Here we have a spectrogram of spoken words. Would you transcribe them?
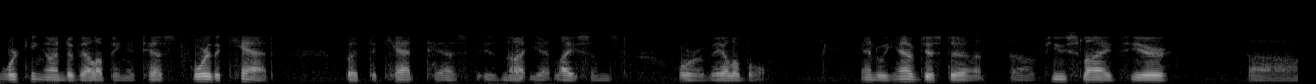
working on developing a test for the cat but the CAT test is not yet licensed or available. And we have just a, a few slides here uh,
